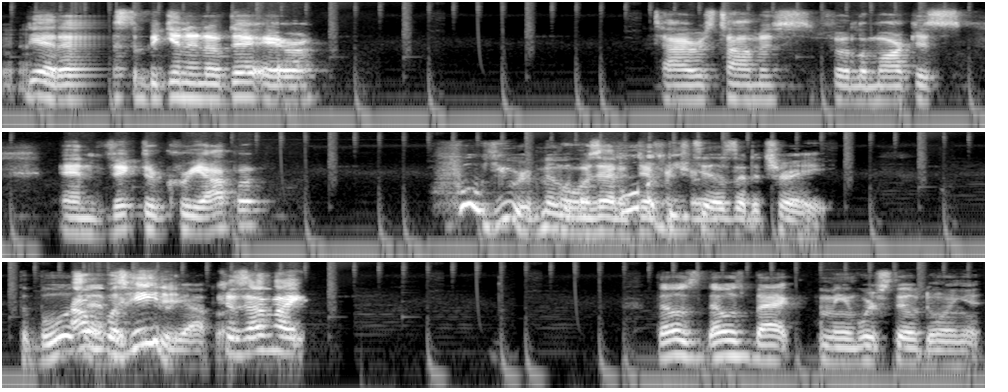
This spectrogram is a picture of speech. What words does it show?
Yeah. yeah, that's the beginning of their era. Tyrus Thomas for Lamarcus and Viktor Khryapa. Who you remember or was that all the details trade? of the trade? The Bulls. I was heated because I'm like, that was that was back. I mean, we're still doing it.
